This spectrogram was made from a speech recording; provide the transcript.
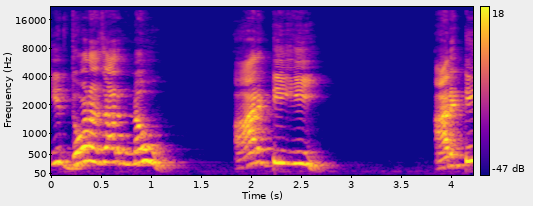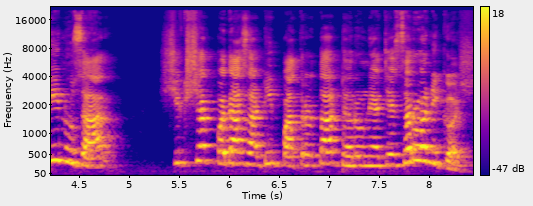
की दोन हजार नऊ R T E R T नुसार शिक्षक पदासाठी पात्रता ठरवण्याचे सर्व निकष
